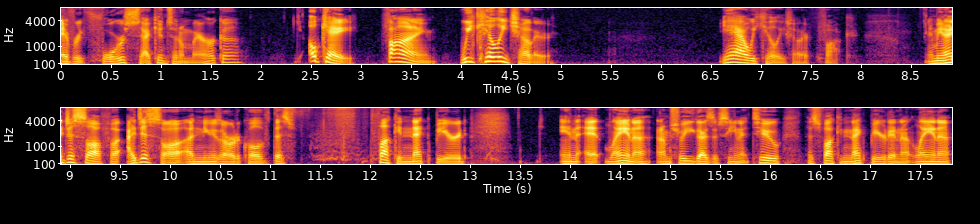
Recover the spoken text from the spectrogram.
every four seconds in america? Okay Fine. We kill each other. Yeah, we kill each other. Fuck. I mean, I just saw I just saw a news article of this f- fucking neckbeard in Atlanta. I'm sure you guys have seen it too. This fucking neckbeard in Atlanta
